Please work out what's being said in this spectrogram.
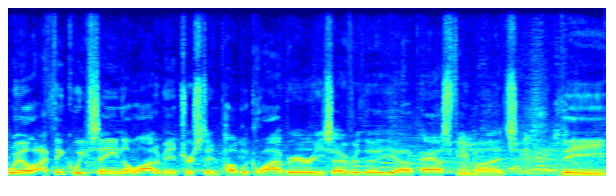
Well, I think we've seen a lot of interest in public libraries over the uh, past few months. The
